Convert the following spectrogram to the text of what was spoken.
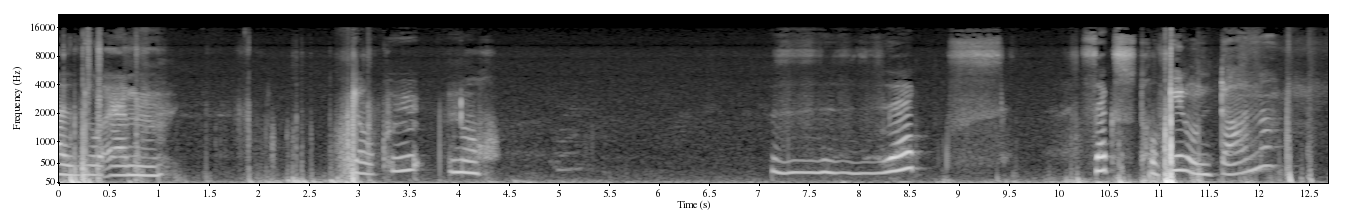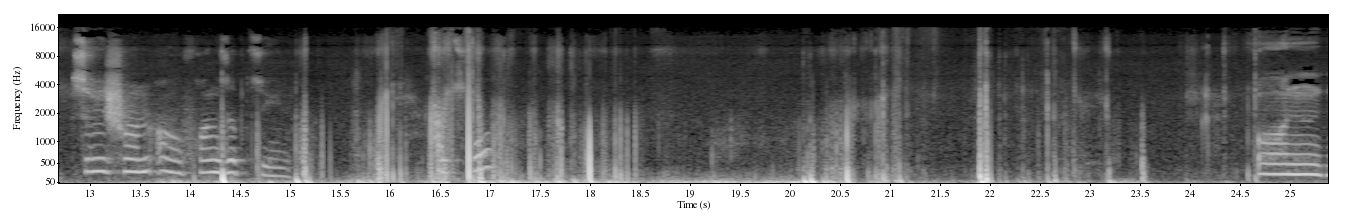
Also, ähm. Ja, okay. Noch sechs, sechs Trophäen und dann sind wir schon auf Rang 17. Let's go. Und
